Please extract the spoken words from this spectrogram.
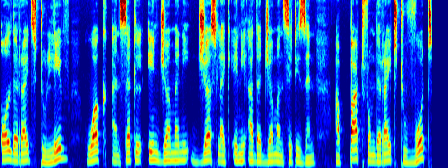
all the rights to live, work, and settle in Germany just like any other German citizen, apart from the right to vote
